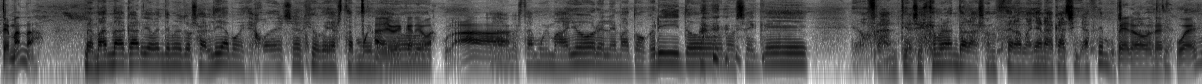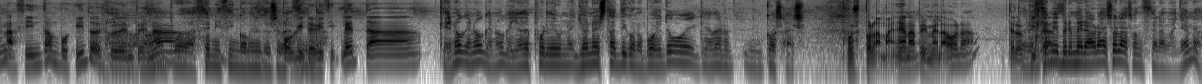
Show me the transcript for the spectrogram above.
te manda. Me manda cardio 20 minutos al día porque dice, joder, Sergio, que ya estás muy A nivel mayor. cardiovascular. Claro, está muy mayor, el hematocrito, no sé qué. Digo, Fran, tío, si es que me levanto a las 11 de la mañana casi, ya hace mucho Pero calor, tío. después en la cinta un poquito, después de No, entrenar. No puedo hacer ni 5 minutos en un la poquito de cinta. bicicleta. Que no, que no, que no, que yo después de un... Yo en estático no puedo, yo tengo que ver cosas. Pues por la mañana, primera hora, te lo Pero es que quitas. mi primera hora son las 11 de la mañana.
